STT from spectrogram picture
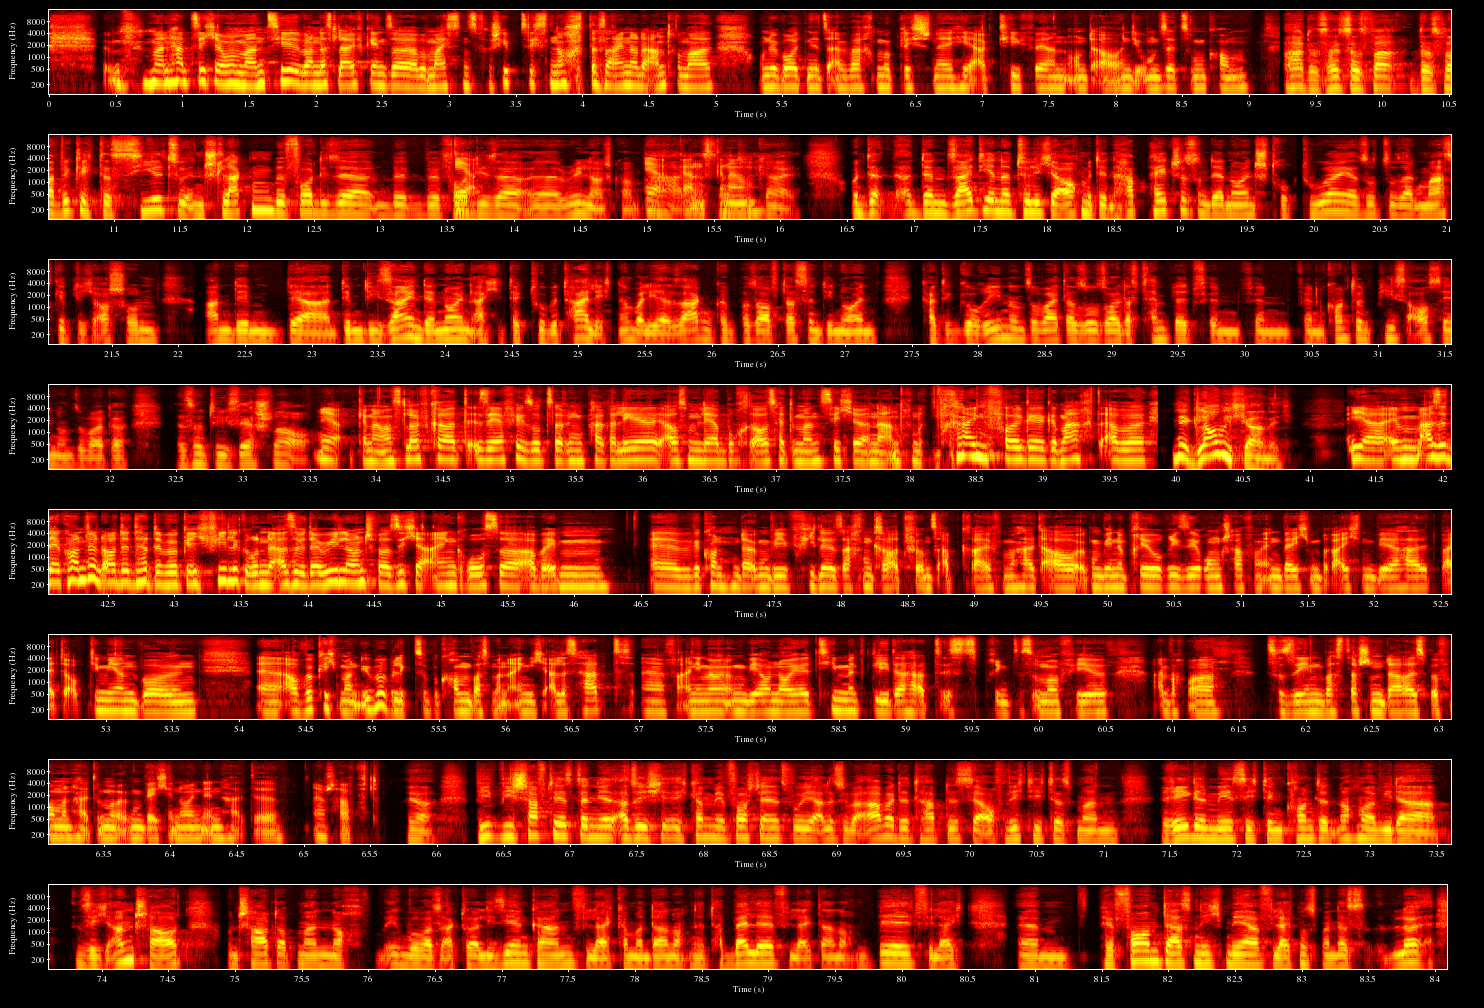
man hat sich aber mal ein Ziel, wann das live gehen soll, aber meistens verschiebt sich noch das ein oder andere Mal. Und wir wollten jetzt einfach möglichst schnell hier aktiv werden und auch in die Umsetzung kommen. Ah, das heißt, das war, das war wirklich das Ziel zu entschlacken, bevor dieser, be, bevor ja. dieser äh, Relaunch kommt. Ja, ah, ganz genau. Geil. Und da, dann seid ihr natürlich ja auch mit den Hub-Pages und der neuen Struktur ja sozusagen maßgeblich auch schon an dem, der, dem Design der neuen Architektur beteiligt, ne? weil ihr ja sagen könnt, pass auf, das sind die neuen Kategorien und so weiter, so soll das Template für ein, für ein, für ein Content-Piece aussehen und so weiter. Das ist natürlich sehr schlau. Ja, genau. Es läuft gerade sehr viel sozusagen parallel aus dem Lehrbuch raus, hätte man es sicher in einer anderen Reihenfolge gemacht, aber. Nee, glaube ich gar nicht. Ja, eben, also der Content Audit hatte wirklich viele Gründe. Also der Relaunch war sicher ein großer, aber eben äh, wir konnten da irgendwie viele Sachen gerade für uns abgreifen, halt auch irgendwie eine Priorisierung schaffen, in welchen Bereichen wir halt weiter optimieren wollen, äh, auch wirklich mal einen Überblick zu bekommen, was man eigentlich alles hat. Äh, vor allen Dingen, wenn man irgendwie auch neue Teammitglieder hat, ist, bringt es immer viel, einfach mal zu sehen, was da schon da ist, bevor man halt immer irgendwelche neuen Inhalte erschafft. Ja, wie, wie schafft ihr es denn jetzt? Also ich, ich kann mir vorstellen, jetzt wo ihr alles überarbeitet habt, ist ja auch wichtig, dass man regelmäßig den Content nochmal wieder sich anschaut und schaut, ob man noch irgendwo was aktualisieren kann. Vielleicht kann man da noch eine Tabelle, vielleicht da noch ein Bild, vielleicht ähm, performt das nicht mehr, vielleicht muss man das.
